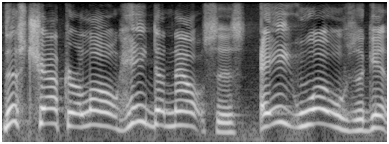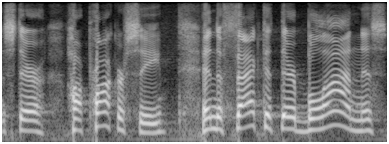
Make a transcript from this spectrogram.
this chapter alone, he denounces eight woes against their hypocrisy and the fact that their blindness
